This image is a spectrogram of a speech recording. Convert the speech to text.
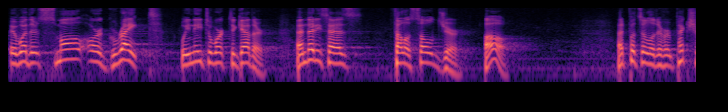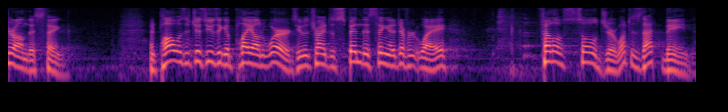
whether it's small or great, we need to work together. And then he says, fellow soldier. Oh, that puts a little different picture on this thing. And Paul wasn't just using a play on words, he was trying to spin this thing in a different way. Fellow soldier, what does that mean?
